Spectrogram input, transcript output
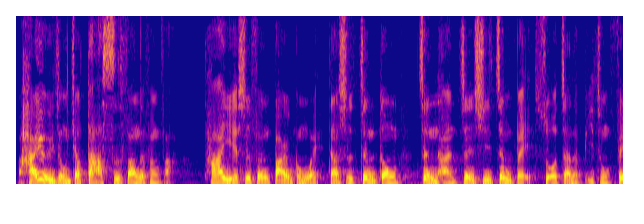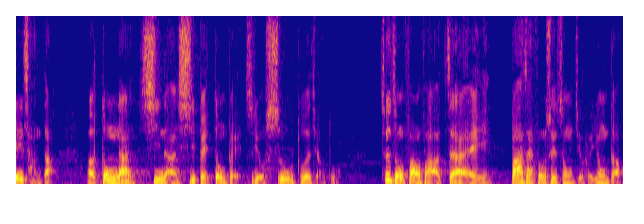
还有一种叫大四方的分法，它也是分八个宫位，但是正东、正南、正西、正北所占的比重非常大，而东南、西南、西北、东北只有十五度的角度。这种方法在八宅风水中就会用到。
